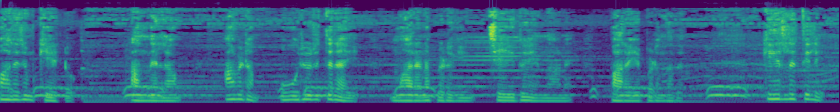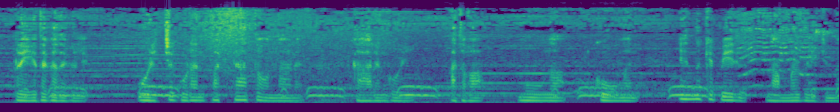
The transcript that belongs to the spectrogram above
പലരും കേട്ടു. അന്നെല്ലാം അവിടം ഓരോരുത്തരായി മരണപ്പെടുകയും ചെയ്തു എന്നാണ് പറയപ്പെടുന്നത്. കേരളത്തിലെ പ്രേതകഥകളിൽ ഒഴിച്ചുകൂടാൻ പറ്റാത്ത ഒന്നാണ് കാലൻകോഴി അഥവാ മൂങ്ങ കൂമൻ എന്നൊക്കെ പേര് നമ്മൾ വിളിക്കുന്ന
